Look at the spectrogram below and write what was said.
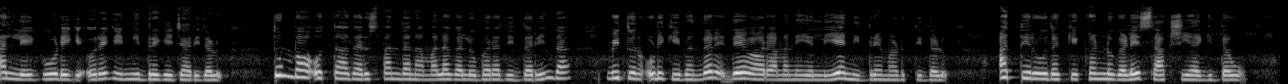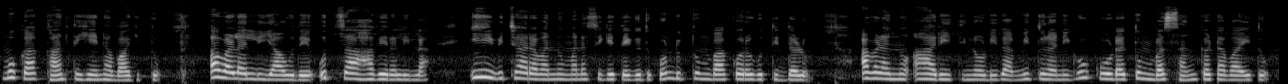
ಅಲ್ಲೇ ಗೋಡೆಗೆ ಒರೆಗೆ ನಿದ್ರೆಗೆ ಜಾರಿದಳು. ತುಂಬ ಹೊತ್ತಾದರೂ ಸ್ಪಂದನ ಮಲಗಲು ಬರದಿದ್ದರಿಂದ ಮಿಥುನ್ ಹುಡುಕಿ ಬಂದರೆ ದೇವರ ಮನೆಯಲ್ಲಿಯೇ ನಿದ್ರೆ ಮಾಡುತ್ತಿದ್ದಳು. ಅತ್ತಿರುವುದಕ್ಕೆ ಕಣ್ಣುಗಳೇ ಸಾಕ್ಷಿಯಾಗಿದ್ದವು. ಮುಖ ಕಾಂತಿಹೀನವಾಗಿತ್ತು. ಅವಳಲ್ಲಿ ಯಾವುದೇ ಉತ್ಸಾಹವಿರಲಿಲ್ಲ. ಈ ವಿಚಾರವನ್ನು ಮನಸ್ಸಿಗೆ ತೆಗೆದುಕೊಂಡು ತುಂಬ ಕೊರಗುತ್ತಿದ್ದಳು. ಅವಳನ್ನು ಆ ರೀತಿ ನೋಡಿದ ಮಿಥುನನಿಗೂ ಕೂಡ ತುಂಬ ಸಂಕಟವಾಯಿತು.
